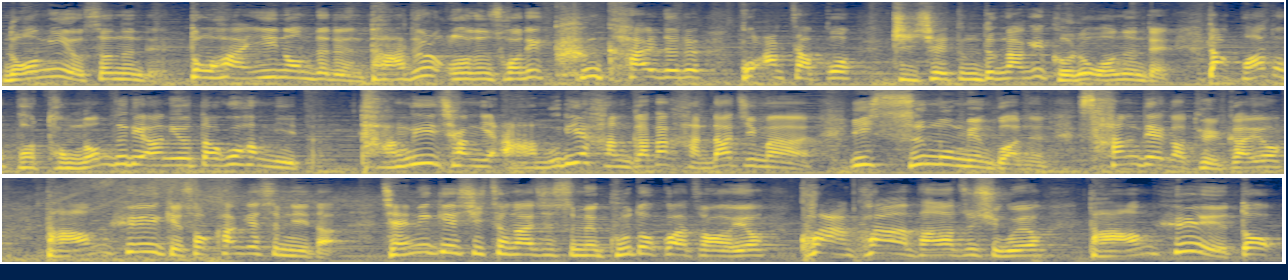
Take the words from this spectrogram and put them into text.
놈이었었는데 또한 이 놈들은 다들 오른손에 큰 칼들을 꽉 잡고 기세등등하게 걸어오는데 딱 봐도 보통 놈들이 아니었다고 합니다. 당리창이 아무리 한가닥 한다지만 이 스무 명과는 상대가 될까요? 다음 회에 계속하겠습니다. 재밌게 시청하셨으면 구독과 좋아요 쾅쾅 박아주시고요. 다음 회에 또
